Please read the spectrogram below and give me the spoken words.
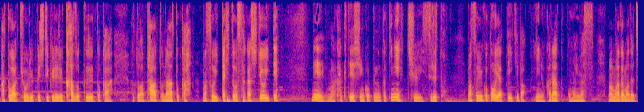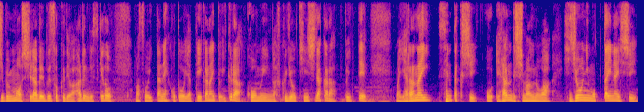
あとは協力してくれる家族とかあとはパートナーとか、まあ、そういった人を探しておいてで、まあ、確定申告の時に注意すると、まあ、そういうことをやっていけばいいのかなと思います。まあ、まだまだ自分も調べ不足ではあるんですけど、まあ、そういったねことをやっていかないといくら公務員が副業禁止だからといって、まあ、やらない選択肢を選んでしまうのは非常にもったいないし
